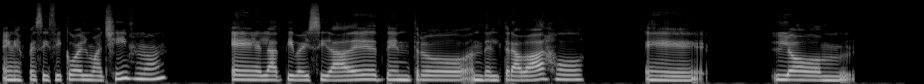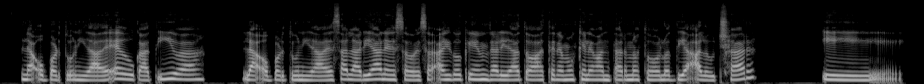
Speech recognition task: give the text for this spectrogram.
en específico el machismo, eh, las diversidades dentro del trabajo, eh, mm, las oportunidades educativas, las oportunidades salariales, eso, es algo que en realidad todas tenemos que levantarnos todos los días a luchar y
